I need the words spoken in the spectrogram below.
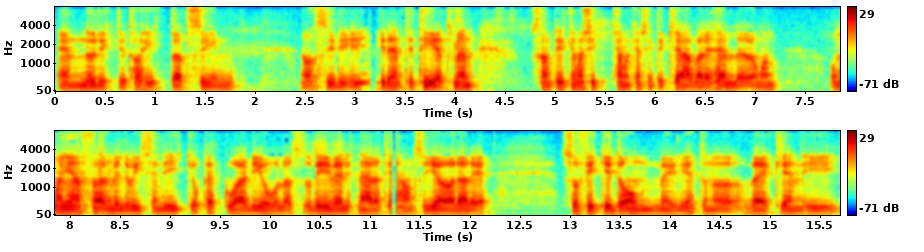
ännu riktigt har hittat sin, ja, sin identitet. Men samtidigt kan man, kan man kanske inte kräva det heller. Om man, om man jämför med Luis Enrique och Pep Guardiola, och det är väldigt nära till hans att göra det, så fick ju de möjligheten att verkligen i,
